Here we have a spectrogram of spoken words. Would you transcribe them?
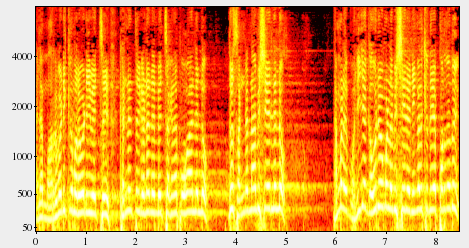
അല്ല മറുപടിക്ക് മറുപടി വെച്ച് ഖണ്ഡനത്തിന് ഖണ്ഡനം വെച്ച് അങ്ങനെ പോകാനല്ലോ ഇത് സംഘടനാ വിഷയമല്ലല്ലോ. നമ്മളെ വലിയ ഗൗരവമുള്ള വിഷയമല്ലേ നിങ്ങൾക്കെതിരെ പറഞ്ഞത്?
